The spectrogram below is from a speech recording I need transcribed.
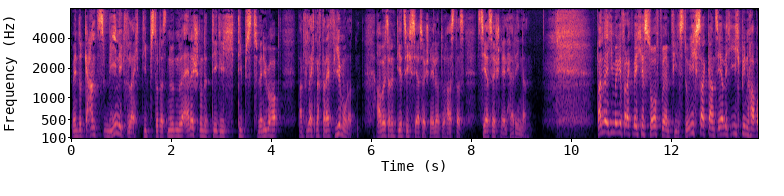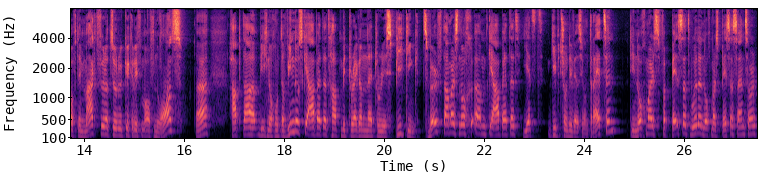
wenn du ganz wenig vielleicht tippst oder nur, nur eine Stunde täglich tippst, wenn überhaupt, dann vielleicht nach drei, vier Monaten. Aber es rentiert sich sehr, sehr schnell und du hast das sehr, sehr schnell herinnen. Dann werde ich immer gefragt, welche Software empfiehlst du? Ich sage ganz ehrlich, ich bin, habe auf den Marktführer zurückgegriffen, auf Nuance. Ja, habe da, wie ich noch unter Windows gearbeitet habe, mit Dragon Natural Speaking 12 damals noch ähm, gearbeitet. Jetzt gibt schon die Version 13 die nochmals verbessert wurde, nochmals besser sein soll.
